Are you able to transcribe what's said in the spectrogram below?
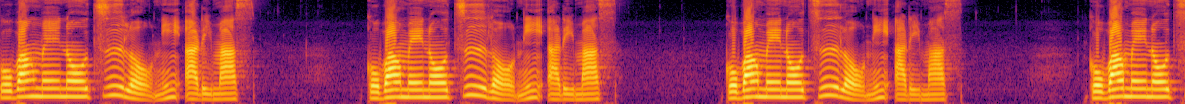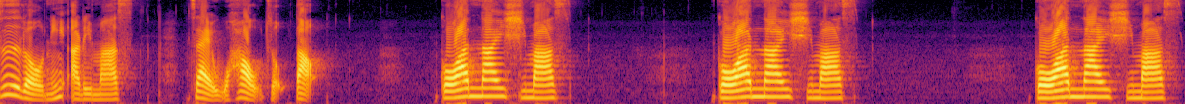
?5 番目の通路にあります。5番目の通路にあります。5番目の通路にあります。5番目の通路にあります。在五号走道。ご案内します。ご案内します。ご案内します。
